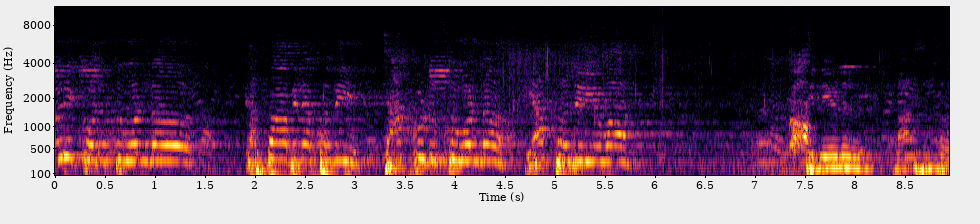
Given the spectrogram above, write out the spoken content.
ഒരുക്കൊടുത്തുകൊണ്ട് കർത്താവിനെ പ്രതി ചാക്കൊടുത്തുകൊണ്ട് യാത്ര ചെയ്യുവാൻ. പിന്നീട് ഫ്രാൻസിസ്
